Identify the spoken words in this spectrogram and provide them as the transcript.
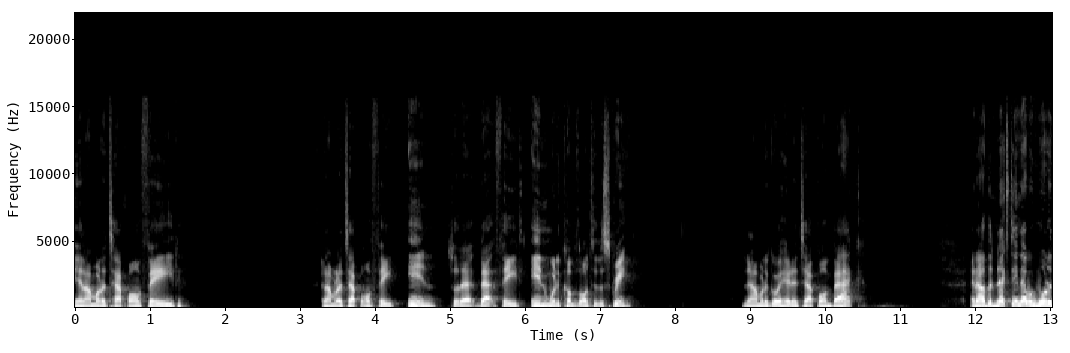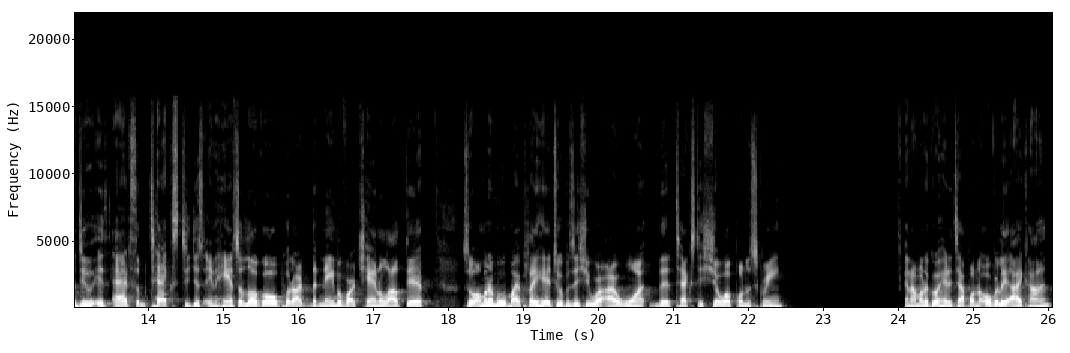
And I'm going to tap on fade. And I'm going to tap on fade in so that that fades in when it comes onto the screen. Now I'm going to go ahead and tap on back. And now the next thing that we want to do is add some text to just enhance the logo, put our the name of our channel out there. So I'm going to move my playhead to a position where I want the text to show up on the screen. And I'm going to go ahead and tap on the overlay icon.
